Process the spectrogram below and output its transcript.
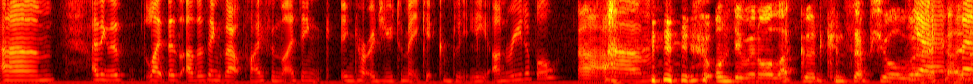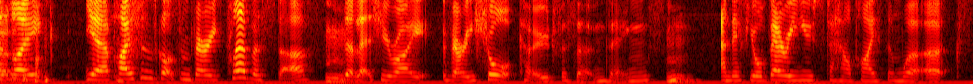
Um, I think there's like there's other things about Python that I think encourage you to make it completely unreadable. Ah, Um, undoing all that good conceptual work. yeah, I there's like. Yeah, Python's got some very clever stuff Mm. that lets you write very short code for certain things. Mm. And if you're very used to how Python works,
